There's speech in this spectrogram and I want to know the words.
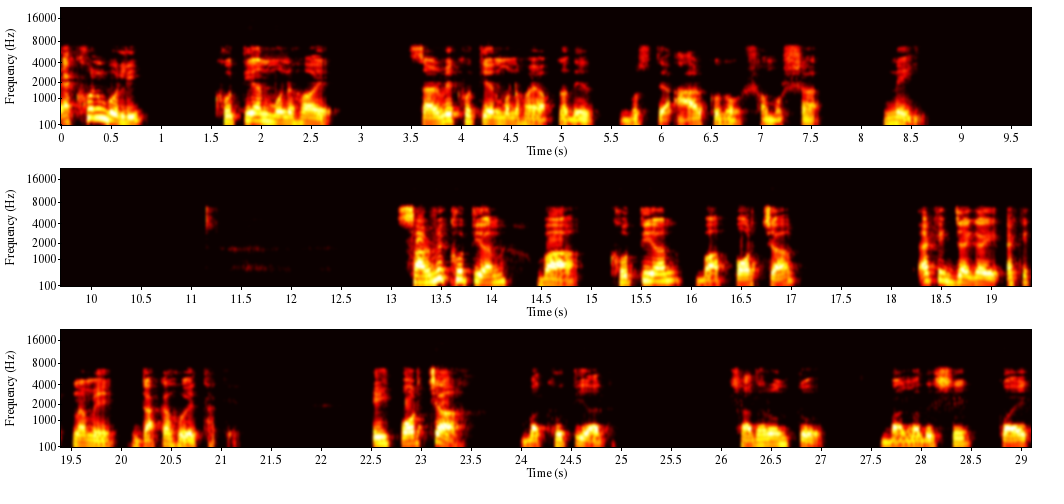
এখন বলি, খতিয়ান মনে হয়, সার্ভে খতিয়ান মনে হয় আপনাদের বুঝতে আর কোনো সমস্যা নেই। সার্ভে খতিয়ান বা খতিয়ান বা পর্চা এক এক জায়গায় এক এক নামে ডাকা হয়ে থাকে। এই পর্চা বা খতিয়ান সাধারণত বাংলাদেশে কয়েক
